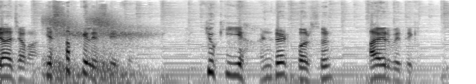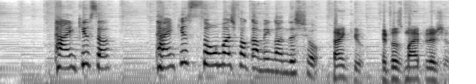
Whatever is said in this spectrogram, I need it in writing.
या जवान ये सबके लिए सेफ़ है। क्योंकि ये 100 परसेंट आयुर्वेदिक है। Thank you sir thank you so much for coming on the show thank you it was my pleasure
